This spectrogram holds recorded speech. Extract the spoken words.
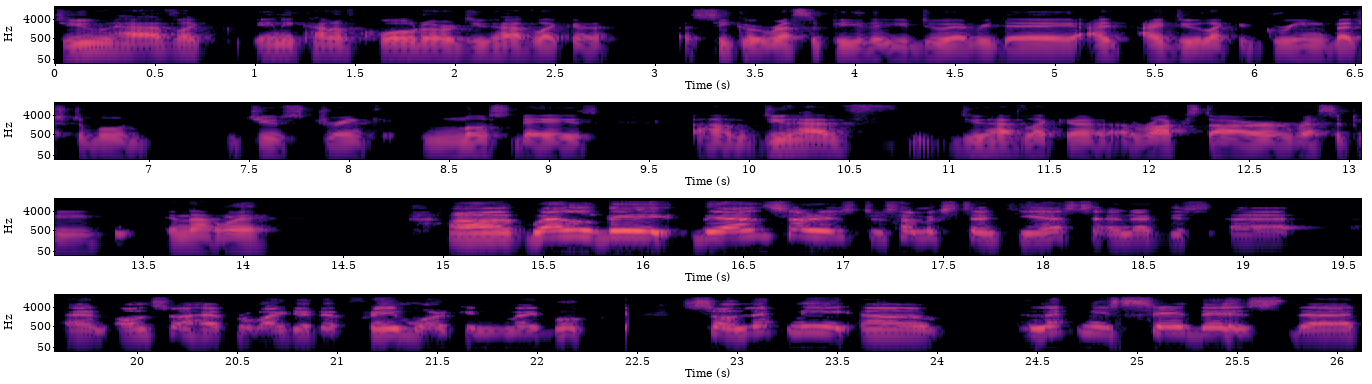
do you have like any kind of quota or do you have like a, a secret recipe that you do every day. I, I do like a green vegetable juice drink most days. Um, do you have do you have like a, a rock star recipe in that way? Uh, well the the answer is to some extent yes and at this uh, and also i have provided a framework in my book. So let me uh, let me say this, that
